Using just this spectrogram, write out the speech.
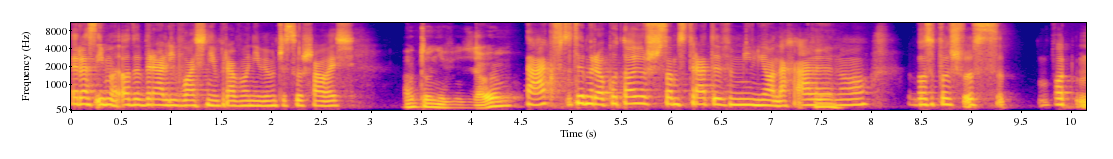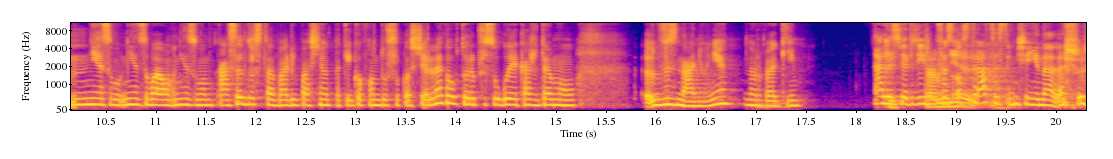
Teraz im odebrali właśnie prawo, nie wiem czy słyszałeś. A to nie wiedziałem. Tak, w tym roku to już są straty w milionach, ale Hmm. no, bo po, po niezłą, niezłą, niezłą kasę dostawali właśnie od takiego funduszu kościelnego, który przysługuje każdemu wyznaniu, nie? Norwegii. Ale Czyli stwierdzili, że przez nie- ostracyzm im się nie należy.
